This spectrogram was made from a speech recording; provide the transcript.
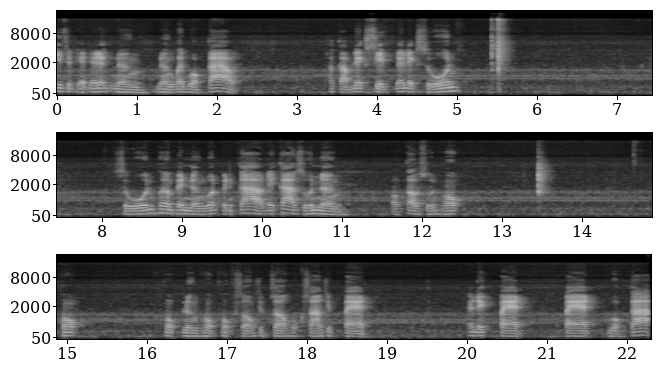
ยี่สิบเอ็ดได้เลขหนึ่งหนึ่งไปบวกเก้าเท่ากับเลขสิบได้เลขศูนย์ศูนย์เพิ่มเป็นหนึ่งลดเป็นเก้าได้เก้าศูนย์หนึ่งออกเก้าศูนย์หกหก หนึ่งหกหกสองสิบสองหกสามสิบแปดได้เลขแปดแปดบวกเก้า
